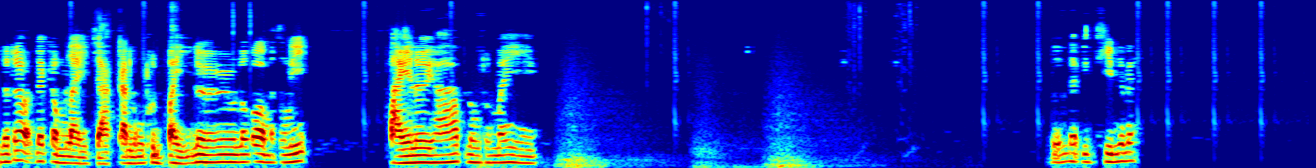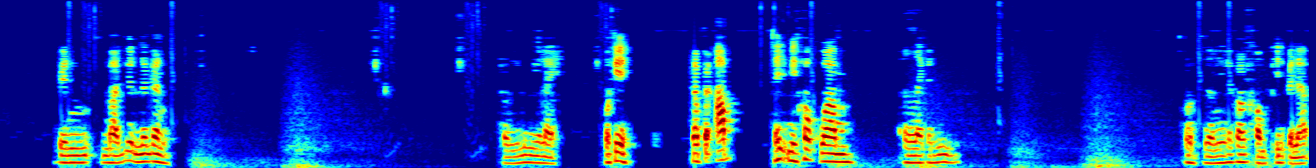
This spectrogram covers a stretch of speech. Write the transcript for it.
แล้วก็ได้กำไรจากการลงทุนไปเลยแล้วก็มาตรงนี้ ไปเลยครับ ลงทุนมาอีกเล่นได้อีกทีมได้ไหมเป็นบาเยนแล้วกันตรงนี้ไม่มีอะไร โอเคเราไปอัพเฮ้ยมีข้อความอะไรกันโอเคตรงนี้แล้วก็คอมพิวไปแล้ว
